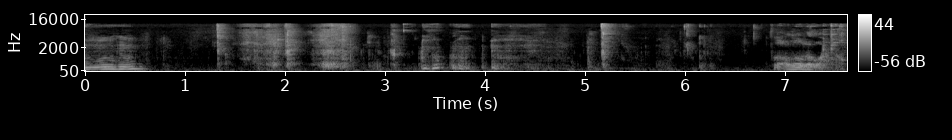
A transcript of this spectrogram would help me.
Mm hmm For a little while.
